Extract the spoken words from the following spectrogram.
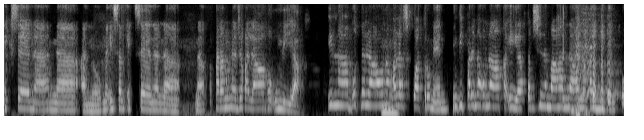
eksena na ano, may isang eksena na, na parang medyo kailangan ko umiyak. Inabot na lang ako ng Hmm. alas 4 men, hindi pa rin ako nakakaiyak. Tapos sinamahan na ako ng kaibigan ko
